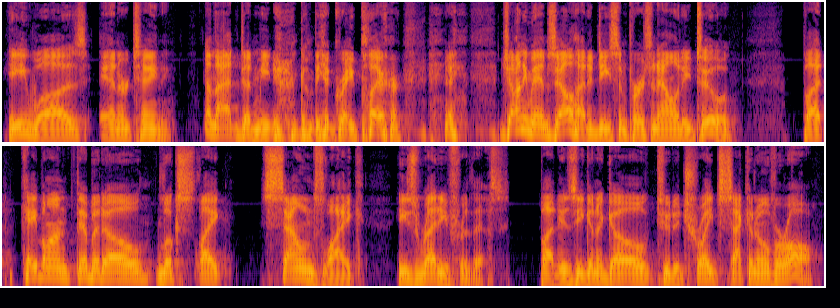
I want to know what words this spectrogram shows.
He was entertaining. And that doesn't mean you're going to be a great player. Johnny Manziel had a decent personality too. But Kayvon Thibodeaux looks like, sounds like he's ready for this. But is he going to go to Detroit second overall?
